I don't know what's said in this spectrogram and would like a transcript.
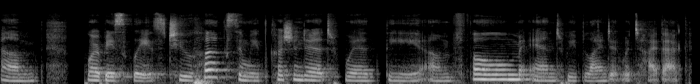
Um, where basically it's two hooks and we've cushioned it with the um, foam and we've lined it with Tyvek.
